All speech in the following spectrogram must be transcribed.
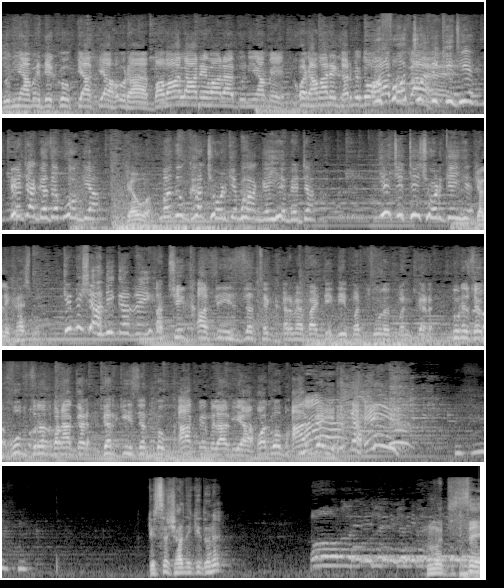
दुनिया में देखो क्या क्या हो रहा है। बवाल आने वाला है दुनिया में। और हमारे घर में तो आ वो चुका चुप भी है। कीजिए। बेटा गजब हो गया। क्या हुआ? मधु घर छोड़ के भाग गई है बेटा। ये चिट्ठी छोड़ गई है क्या लिखा है इसमें? कि मैं शादी कर रही हूँ। अच्छी खासी इज़्ज़त से घर में बैठी थी बदसूरत बनकर। तूने उसे खूबसूरत बनाकर घर की इज़्ज़त को खाक में मिला दिया और वो भाग गई। नहीं! किससे शादी की तूने? मुझसे।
